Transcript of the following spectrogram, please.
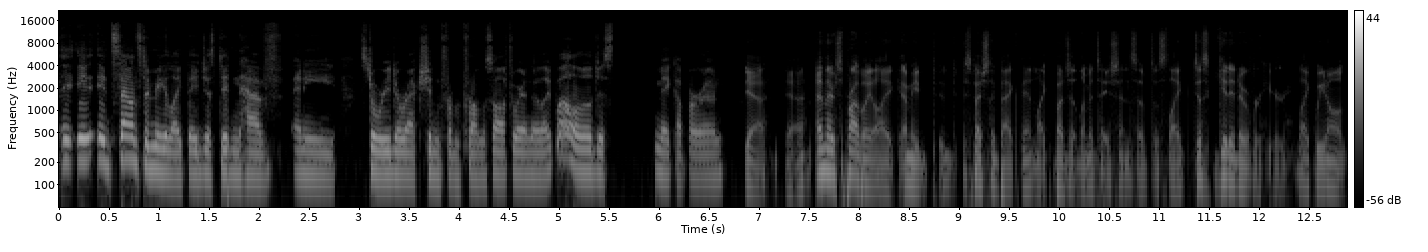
it, it sounds to me like they just didn't have any story direction from from software and they're like well we'll just make up our own. Yeah, yeah. And there's probably like I mean, especially back then, like budget limitations of just like just get it over here. Like we don't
